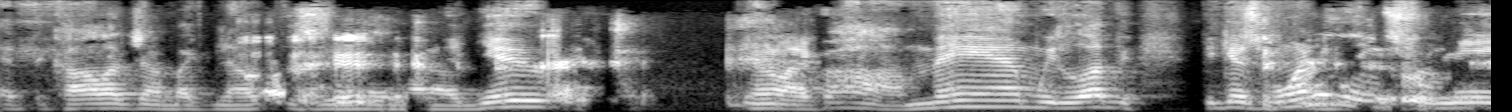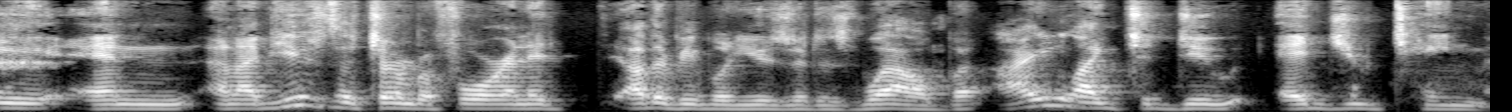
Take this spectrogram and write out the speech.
at the college?" I'm like, "No, I do." You know, like, "Oh man, we love you." Because one of the things for me, and and I've used the term before, and it, other people use it as well, but I like to do edutainment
